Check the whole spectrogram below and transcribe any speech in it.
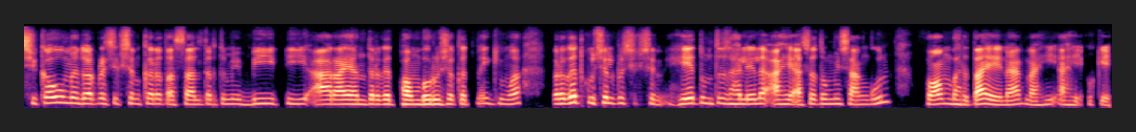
शिकाऊ उमेदवार प्रशिक्षण करत असाल तर तुम्ही बी टी आर आय अंतर्गत फॉर्म भरू शकत नाही किंवा प्रगत कुशल प्रशिक्षण हे तुमचं झालेलं आहे असं तुम्ही सांगून फॉर्म भरता येणार नाही आहे. ओके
